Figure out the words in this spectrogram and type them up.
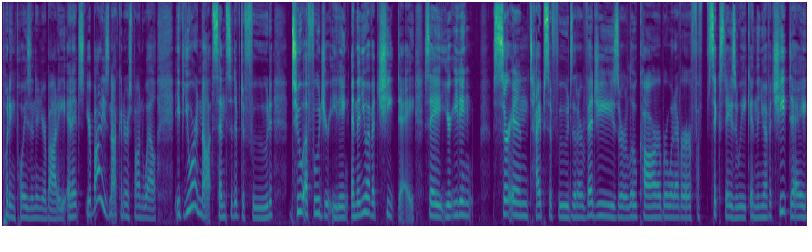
putting poison in your body and it's your body's not going to respond well. If you are not sensitive to food, to a food you're eating and then you have a cheat day, say you're eating certain types of foods that are veggies or low carb or whatever f- six days a week, and then you have a cheat day.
